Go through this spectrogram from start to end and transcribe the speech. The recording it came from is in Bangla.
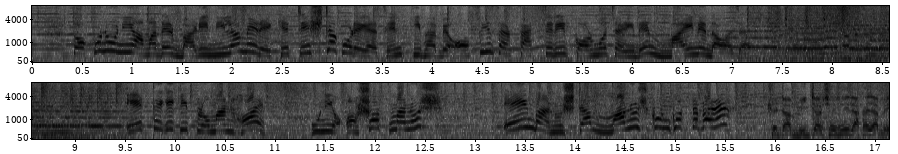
তখন উনি আমাদের বাড়ি নিলামে রেখে চেষ্টা করে গেছেন কীভাবে অফিস আর ফ্যাক্টরির কর্মচারীদের মাইনে দেওয়া যায়। এর থেকে কি প্রমাণ হয়? উনি অসৎ মানুষ? এই মানুষটা মানুষ খুন করতে পারে? সেটা বিচার শেষেই দেখা যাবে।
